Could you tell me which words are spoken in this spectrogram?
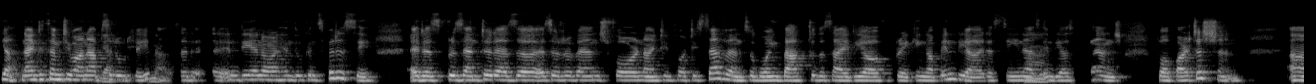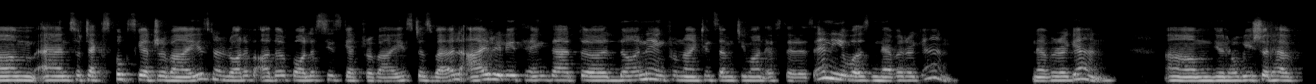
Yeah, 1971, absolutely. Yeah. So it's an Indian or Hindu conspiracy. It is presented as a, as a revenge for 1947. So going back to this idea of breaking up India, it is seen as mm. India's revenge for partition. Um, and so textbooks get revised and a lot of other policies get revised as well. I really think that the learning from 1971, if there is any, was never again, never again um, you know we should have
